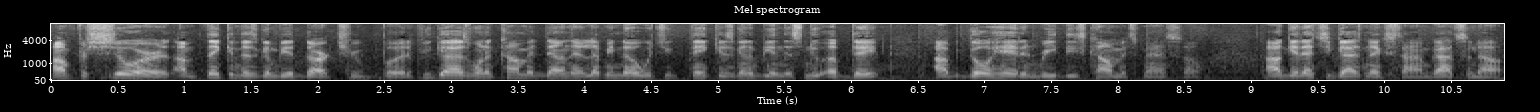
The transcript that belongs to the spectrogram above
I'm for sure. I'm thinking there's gonna be a Dark Troop. But if you guys want to comment down there, let me know what you think is gonna be in this new update. I'll go ahead and read these comments, man. So I'll get at you guys next time. Godson out.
